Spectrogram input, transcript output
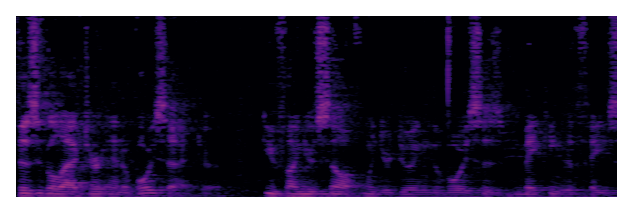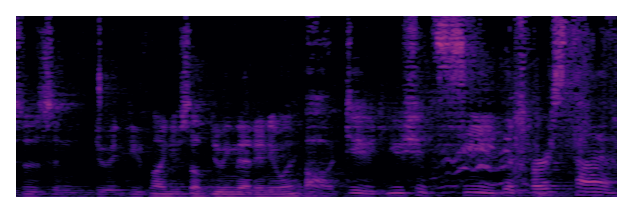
physical actor and a voice actor, do you find yourself, when you're doing the voices, making the faces and doing, do you find yourself doing that anyway? Oh, dude, you should see the first time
